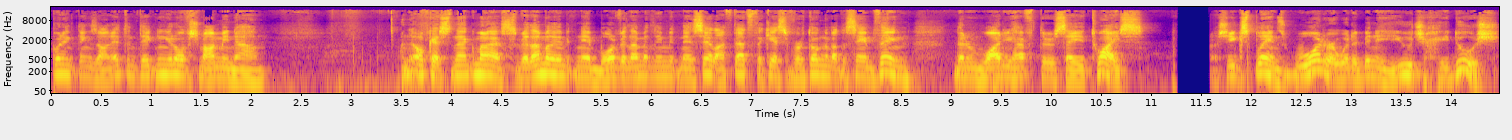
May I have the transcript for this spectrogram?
putting things on it and taking it off. Shmami now. Okay, so now Gemara asks, If that's the case, if we're talking about the same thing, then why do you have to say it twice? She explains, water would have been a huge hidush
